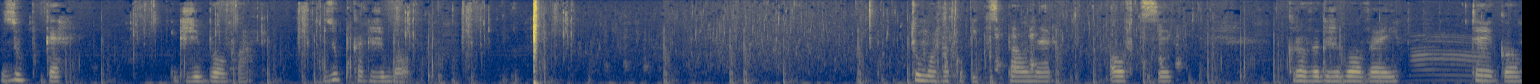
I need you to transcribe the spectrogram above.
zupkę grzybowa. Zupka grzybowa. Tu można kupić spawner owcy, krowy grzybowej, tego,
